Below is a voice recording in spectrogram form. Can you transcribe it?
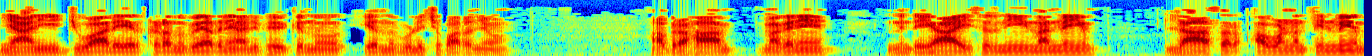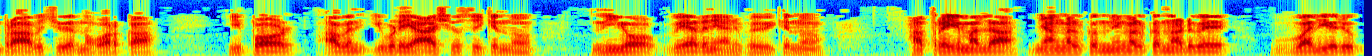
ഞാൻ ഈ ജ്വാലയിൽ കിടന്നു വേദന അനുഭവിക്കുന്നു എന്ന് വിളിച്ചു പറഞ്ഞു. അബ്രഹാം മകനെ നിന്റെ ആയുസിൽ നീ നന്മയും ലാസർ അവണ്ണം തിന്മയും പ്രാപിച്ചു എന്ന് ഓർക്ക. ഇപ്പോൾ അവൻ ഇവിടെ ആശ്വസിക്കുന്നു നീയോ വേദന അനുഭവിക്കുന്നു. അത്രയുമല്ല ഞങ്ങൾക്കും നിങ്ങൾക്കും നടുവെ വലിയൊരു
